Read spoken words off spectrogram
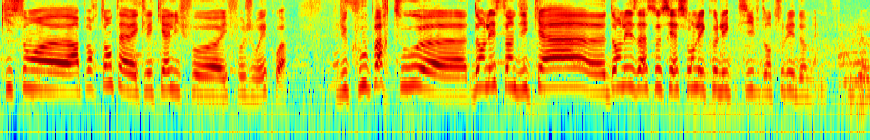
qui sont euh, importantes et avec lesquelles il faut, il faut jouer, quoi. Du coup, partout, euh, dans les syndicats, euh, dans les associations, les collectifs, dans tous les domaines. Bien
